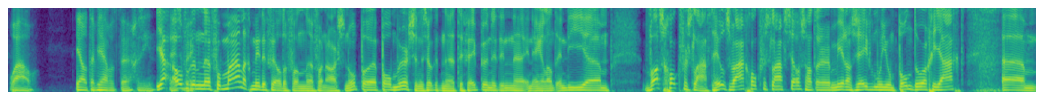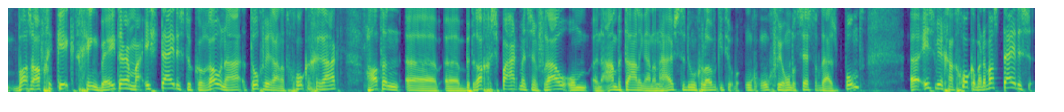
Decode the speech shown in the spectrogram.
Wauw. Jelt, heb jij wat eh, gezien? Ja, over week? een eh, voormalig middenvelder van, eh, van Arsenal. Pa- Paul Merson is ook een eh, tv-pundit in, eh, in Engeland. En die ehm, was gokverslaafd. Heel zwaar gokverslaafd zelfs. Had er meer dan 7 miljoen pond doorgejaagd. Ehm, was afgekikt, ging beter. Maar is tijdens de corona toch weer aan het gokken geraakt. Had een eh, eh, bedrag gespaard met zijn vrouw... om een aanbetaling aan een huis te doen. Geloof ik iets ongeveer 160.000 pond. Eh, is weer gaan gokken. Maar er was tijdens eh,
